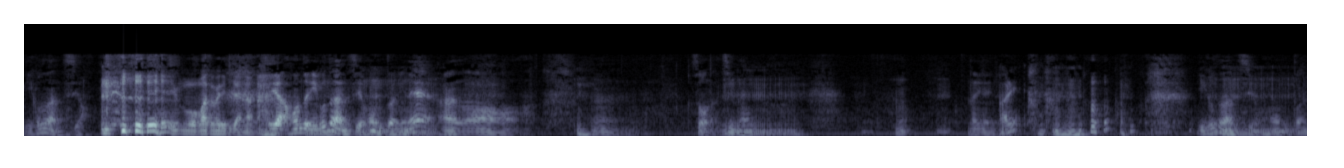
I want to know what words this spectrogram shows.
うん、いいことなんですよ。もうまとめてきたな。いや、本当にいいことなんですよ、うん本当にね。あの、うん、そうなんですよね。うん何々あれ？いいことなんですよ、本当に。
